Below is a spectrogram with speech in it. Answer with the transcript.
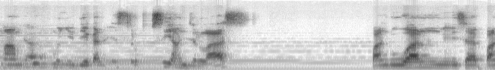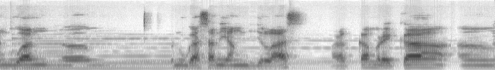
mampu Ya. menyediakan instruksi yang jelas panduan misalnya panduan em, penugasan yang jelas maka mereka eh,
